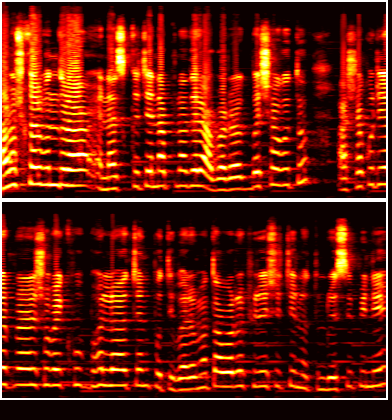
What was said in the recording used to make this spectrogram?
নমস্কার বন্ধুরা, এনএস কিচেন আপনাদের আবারও একবার স্বাগত। আশা করি আপনারা সবাই খুব ভালো আছেন। প্রতিবারের মতো আবারও ফিরে এসেছি নতুন রেসিপি নিয়ে।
